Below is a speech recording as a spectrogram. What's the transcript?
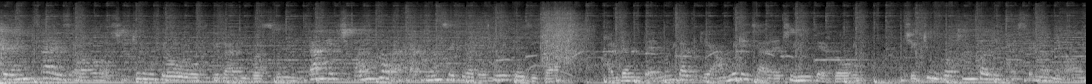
실제 행사에서 식중독이라는 것은 땅의 전과와 같은 세계로 설계기가 관련된 행사들이 아무리 잘 진행돼도 식중독 한 번이 발생하면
